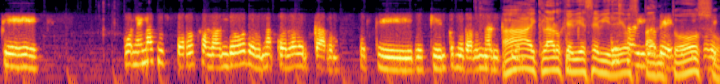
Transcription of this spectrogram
que ponen a sus perros jalando de una cuerda del carro, porque les quieren como dar una lección. Ay, claro que vi ese video de de espantoso.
